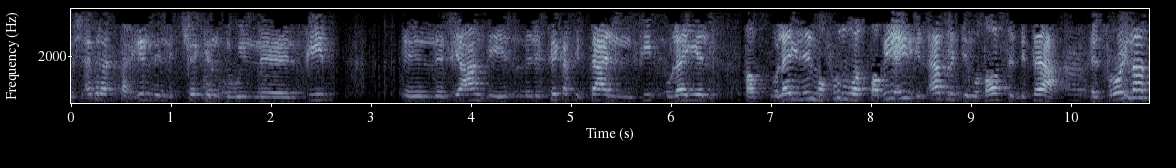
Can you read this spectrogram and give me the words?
مش قادر أستغل ال chickens وال feed اللي في عندي ال efficacy بتاع ال feed قليل. طب قليل المفروض هو الطبيعي. ال average المتوسط بتاع ال broiler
